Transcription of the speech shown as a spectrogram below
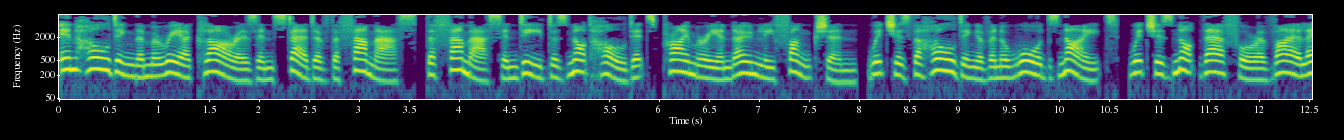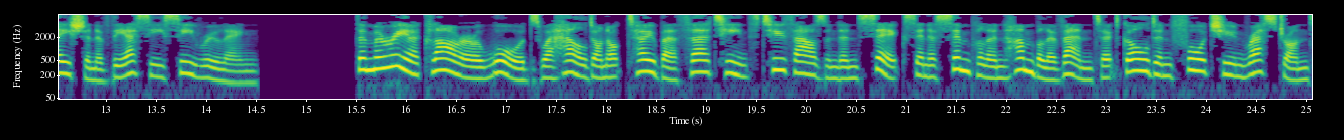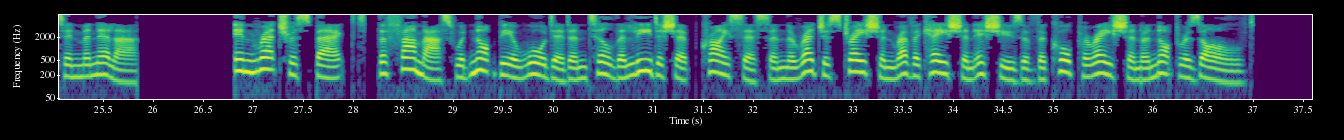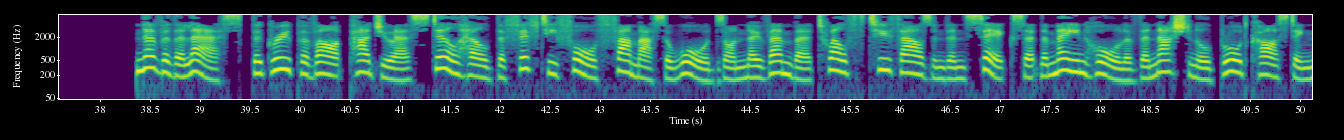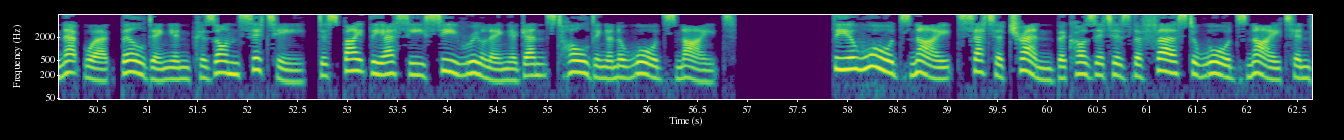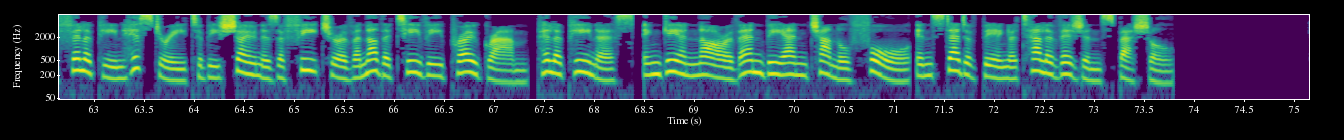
In holding the Maria Claras instead of the FAMAS, the FAMAS indeed does not hold its primary and only function, which is the holding of an awards night, which is not therefore a violation of the SEC ruling. The Maria Clara Awards were held on October 13, 2006 in a simple and humble event at Golden Fortune Restaurant in Manila. In retrospect, the FAMAS would not be awarded until the leadership crisis and the registration revocation issues of the corporation are not resolved. Nevertheless, the group of Art Padua still held the 54th FAMAS Awards on November 12, 2006 at the main hall of the National Broadcasting Network building in Quezon City, despite the SEC ruling against holding an awards night. The awards night set a trend because it is the first awards night in Philippine history to be shown as a feature of another TV program Pilipinas, Inggian Na of NBN Channel 4 instead of being a television special.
